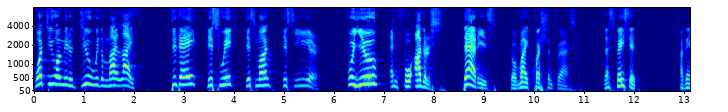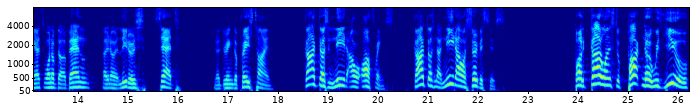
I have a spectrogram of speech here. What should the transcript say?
What do you want me to do with my life? Today, this week, this month, this year. For you and for others. That is the right question to ask. Let's face it. I think that's one of the band uh, you know, leaders said you know, during the praise time. God doesn't need our offerings. God does not need our services. But God wants to partner with you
